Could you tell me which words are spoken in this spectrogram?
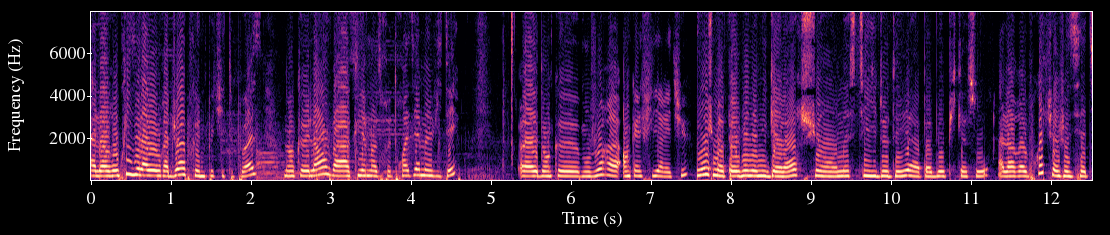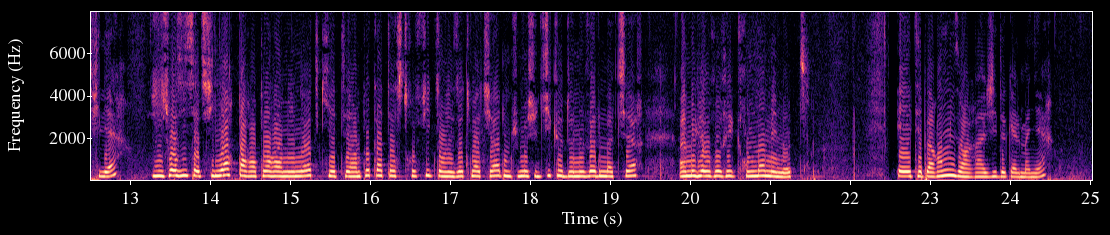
Alors, reprise de la web radio après une petite pause. Donc euh, là, on va accueillir notre troisième invité. Euh, donc euh, bonjour, en quelle filière es-tu? Bonjour, je m'appelle Mélanie Gallard, je suis en STI 2D à Pablo Picasso. Alors pourquoi tu as choisi cette filière? J'ai choisi cette filière par rapport à mes notes qui étaient un peu catastrophiques dans les autres matières, donc je me suis dit que de nouvelles matières amélioreraient grandement mes notes. Et tes parents, ils ont réagi de quelle manière?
